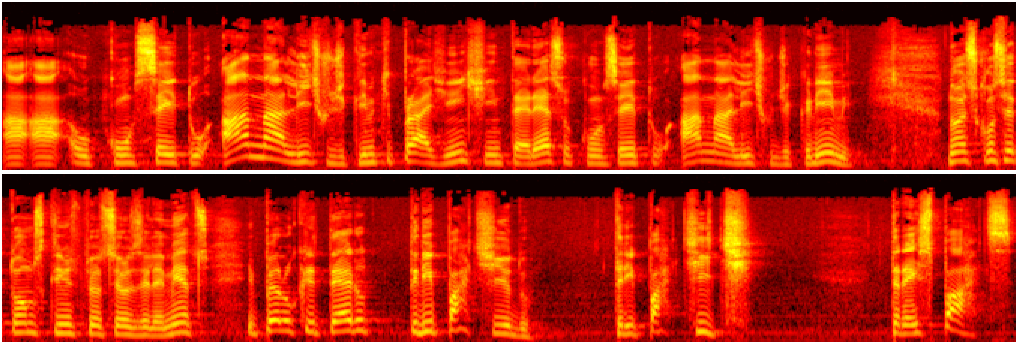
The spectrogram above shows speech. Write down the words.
a, a, o conceito analítico de crime, que para a gente interessa o conceito analítico de crime, nós conceituamos crimes pelos seus elementos e pelo critério tripartido, tripartite, três partes,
